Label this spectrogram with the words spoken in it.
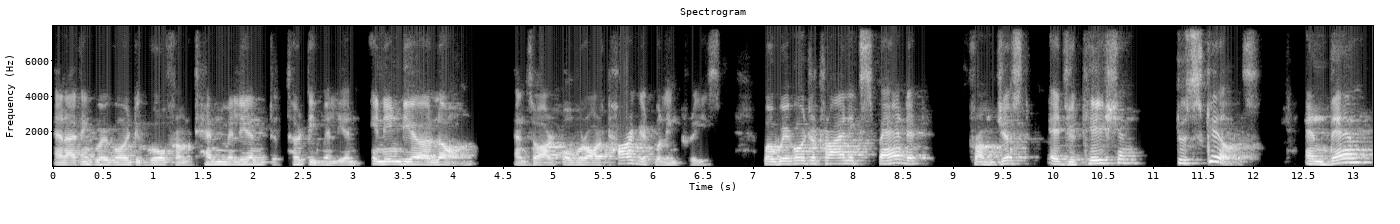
and I think we're going to go from 10 million to 30 million in India alone. And so our overall target will increase. But we're going to try and expand it from just education to skills, and then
